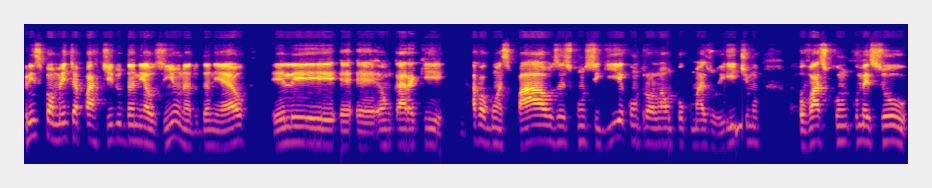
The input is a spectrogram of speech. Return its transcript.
principalmente a partir do Danielzinho, né, do Daniel. Ele é, é, é um cara que dava algumas pausas, conseguia controlar um pouco mais o ritmo. O Vasco começou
